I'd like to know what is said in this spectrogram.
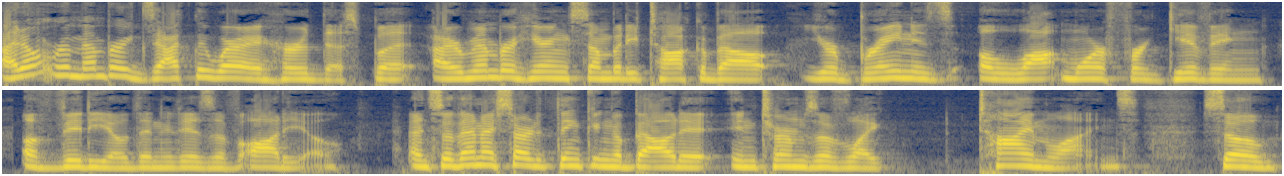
I don't remember exactly where I heard this, but I remember hearing somebody talk about your brain is a lot more forgiving of video than it is of audio. And so then I started thinking about it in terms of like timelines. So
